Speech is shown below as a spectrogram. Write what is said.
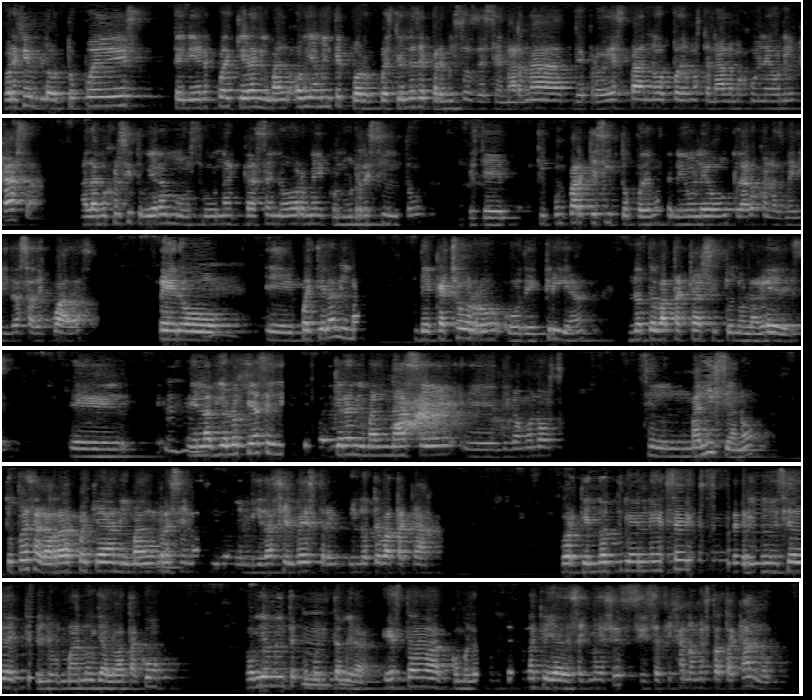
Por ejemplo, tú puedes tener cualquier animal, obviamente por cuestiones de permisos de Semarnat, de Proespa, no podemos tener a lo mejor un león en casa. A lo mejor si tuviéramos una casa enorme con un recinto, este, tipo un parquecito, podemos tener un león, claro, con las medidas adecuadas, pero eh, cualquier animal de cachorro o de cría no te va a atacar si tú no lo agredes. Eh, en la biología se dice que cualquier animal nace, eh, digámonos, sin malicia, ¿no? Tú puedes agarrar cualquier animal recién nacido en vida silvestre y no te va a atacar, porque no tiene esa experiencia de que el humano ya lo atacó. Obviamente, como ahorita, mira, esta, como le comenté, una cría de seis meses, si se fija, no me está atacando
